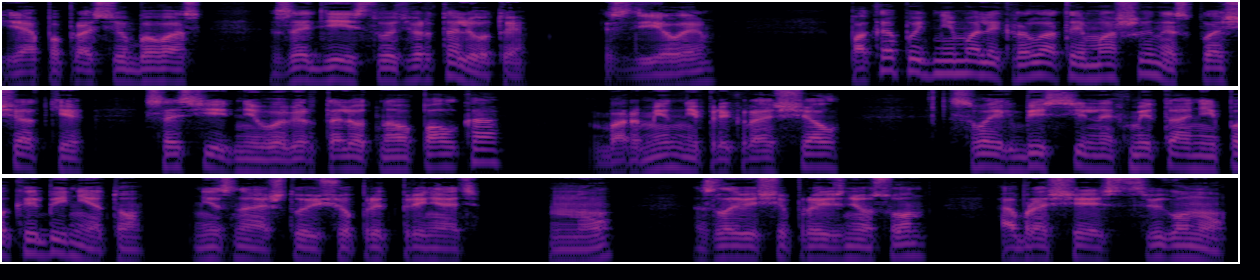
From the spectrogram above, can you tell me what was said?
«Я попросил бы вас задействовать вертолеты». «Сделаем». Пока поднимали крылатые машины с площадки соседнего вертолетного полка, Бармин не прекращал своих бессильных метаний по кабинету, не зная, что еще предпринять. «Ну?» — зловеще произнес он, обращаясь к Свигуну.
